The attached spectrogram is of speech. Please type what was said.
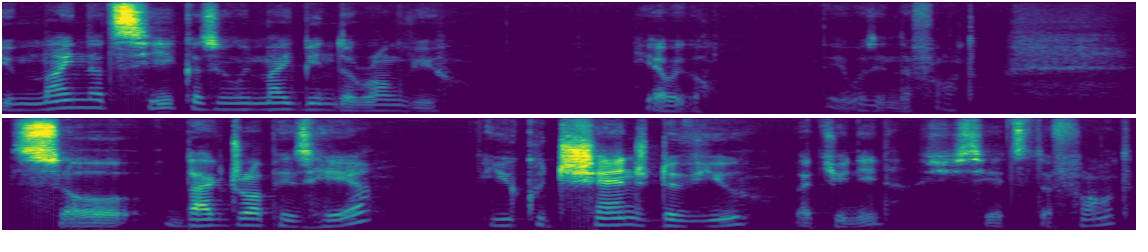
you might not see because we might be in the wrong view. Here we go. It was in the front. So backdrop is here. You could change the view that you need. You see it's the front.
